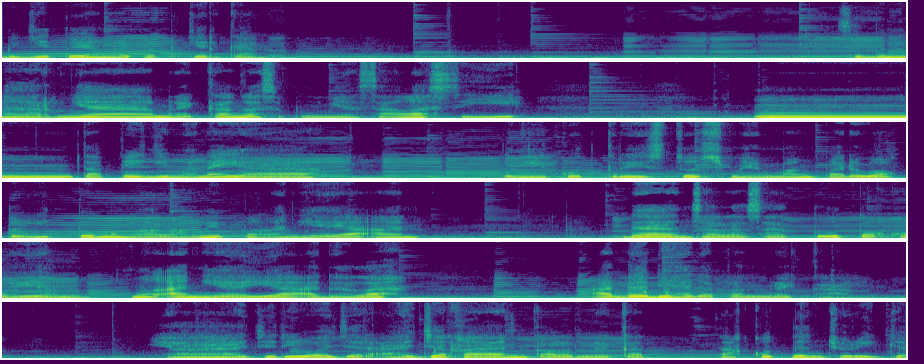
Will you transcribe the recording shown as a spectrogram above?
begitu yang mereka pikirkan. Sebenarnya mereka nggak sepenuhnya salah sih. Hmm, tapi gimana ya? Pengikut Kristus memang pada waktu itu mengalami penganiayaan. Dan salah satu tokoh yang menganiaya adalah ada di hadapan mereka. Ya, jadi wajar aja kan kalau mereka takut dan curiga.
